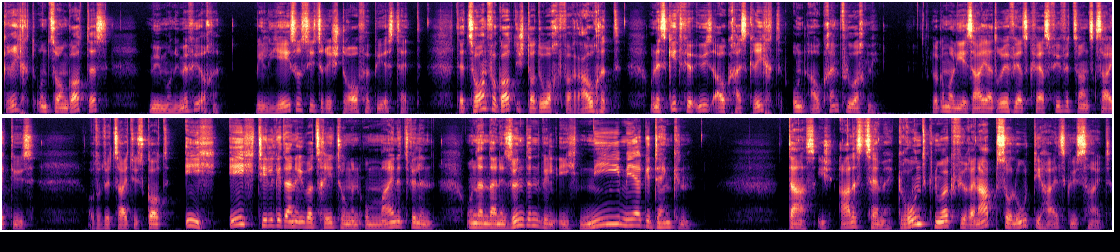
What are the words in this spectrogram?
Gericht und Zorn Gottes müssen wir nicht mehr fürchten, weil Jesus unsere Strafe büßt hat. Der Zorn von Gott ist dadurch verraucht und es gibt für uns auch kein Gericht und auch kein Fluch mehr. Schau mal, Jesaja 43, Vers 25 sagt uns, oder dort sagt uns Gott, ich, ich tilge deine Übertretungen um meinetwillen und an deine Sünden will ich nie mehr gedenken. Das ist alles zusammen Grund genug für eine absolute Heilsgewissheit.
